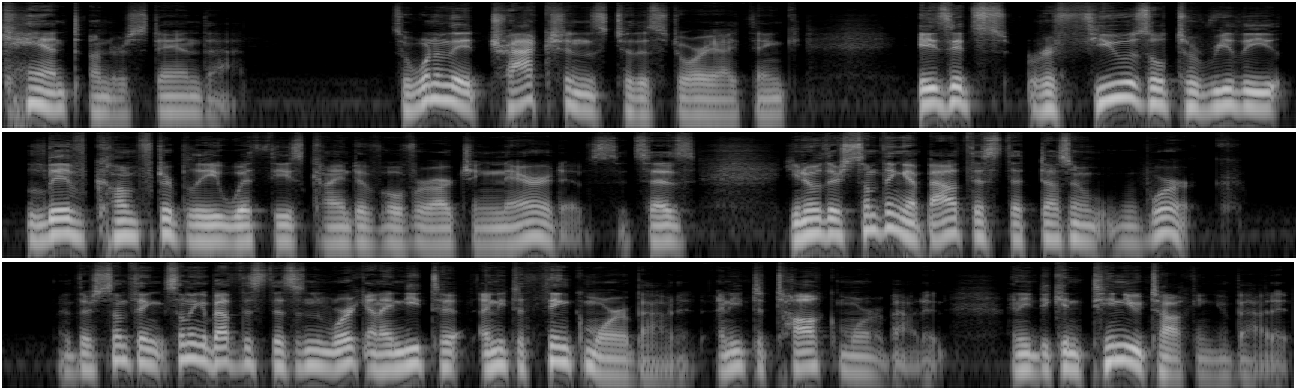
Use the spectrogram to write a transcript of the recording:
can't understand that. So, one of the attractions to the story, I think, is its refusal to really live comfortably with these kind of overarching narratives. It says, you know, there's something about this that doesn't work. There's something something about this that doesn't work, and I need to I need to think more about it. I need to talk more about it. I need to continue talking about it.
